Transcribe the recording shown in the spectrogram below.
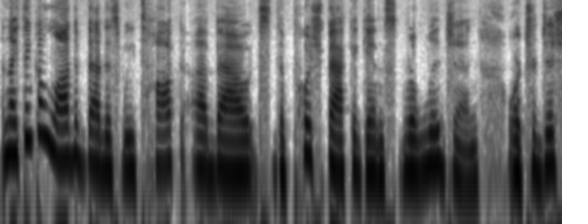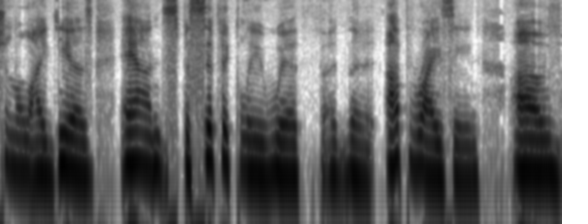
And i think a lot of that as we talk about the pushback against religion or traditional ideas and specifically with uh, the uprising of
